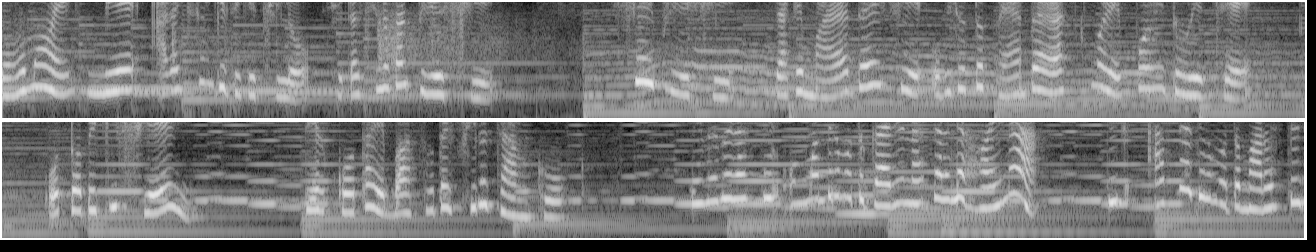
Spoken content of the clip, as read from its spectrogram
মহাময় মেয়ে আরেকজনকে দেখেছিল, সেটা ছিল তার প্রিয়সী। সেই প্রিয়সী যাকে মারা দেয় সে অভিযুক্ত ভ্যাম্পায়ার রাজকুমারে পরিণত হয়েছে। ও তবে কি সেই? এর কোথায় বাস্তবতায় ফিরে চাঙ্কুক এভাবে রাস্তায় উন্মাদের মতো গাড়ি না চালালে হয় না? ঠিক আপনাদের মতো মানুষদের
